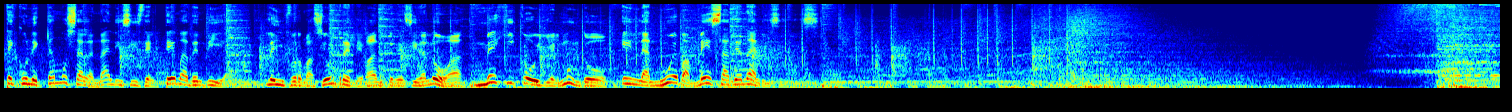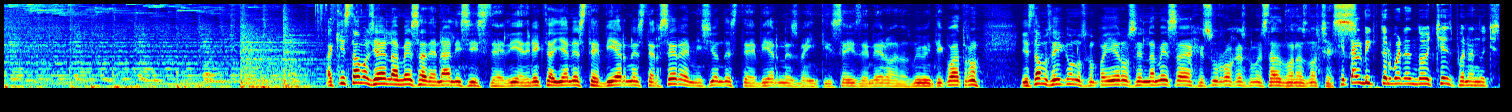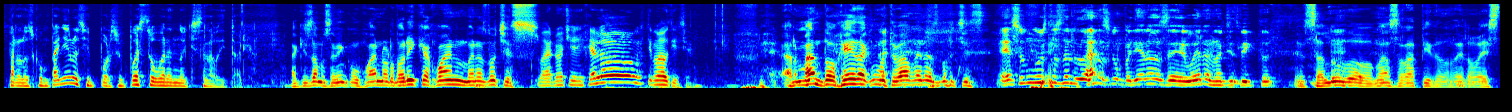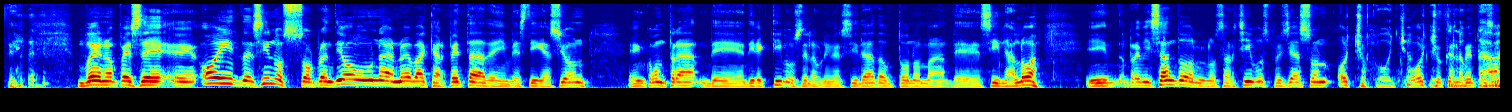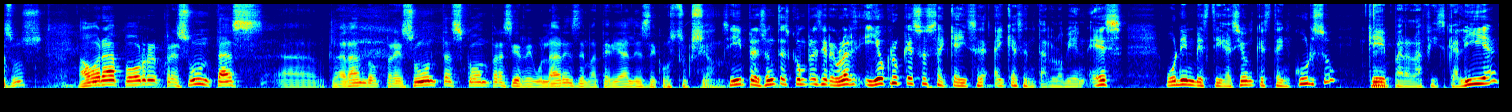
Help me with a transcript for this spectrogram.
te conectamos al análisis del tema del día, la información relevante de Sinaloa, México y el mundo en la nueva mesa de análisis. Aquí estamos ya en la mesa de análisis de línea directa, ya en este viernes, tercera emisión de este viernes 26 de enero de 2024. Y estamos ahí con los compañeros en la mesa. Jesús Rojas, ¿cómo estás? Buenas noches. ¿Qué tal, Víctor? Buenas noches. Buenas noches para los compañeros y, por supuesto, buenas noches al auditorio. Aquí estamos también con Juan Ordorica. Juan, buenas noches. Buenas noches y hello, estimada audiencia. Armando Ojeda, ¿cómo te va? Buenas noches. Es un gusto saludar a los compañeros. Eh, buenas noches, Víctor. El saludo más rápido del oeste. Bueno, pues eh, eh, hoy sí nos sorprendió una nueva carpeta de investigación en contra de directivos de la Universidad Autónoma de Sinaloa. Y revisando los archivos, pues ya son ocho. Ocho. Ocho carpetas. Jesús. Ahora por presuntas, aclarando, presuntas compras irregulares de materiales de construcción. Sí, presuntas compras irregulares. Y yo creo que eso es hay que, hay que asentarlo bien. Es una investigación que está en curso, que para la fiscalía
